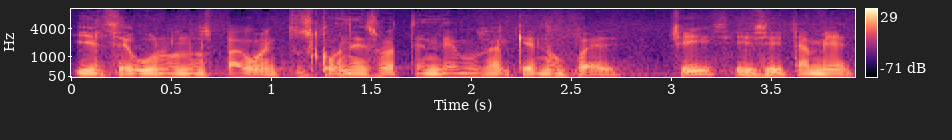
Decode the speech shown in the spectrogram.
y el seguro nos pagó, entonces con eso atendemos al que no puede. Sí, sí, sí, también.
